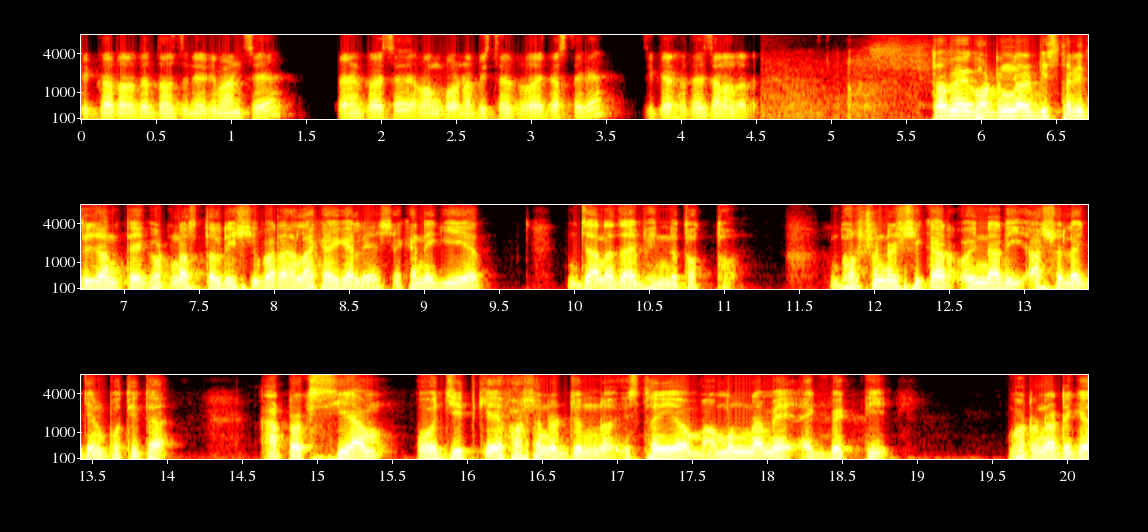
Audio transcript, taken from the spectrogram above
বিজ্ঞ আদালতে দশ দিনের রিমান্ড চেয়ে প্রেরণ করেছে এবং ঘটনা বিস্তারিত তাদের কাছ থেকে জিজ্ঞাসাবাদে জানা যাবে। তবে ঘটনার বিস্তারিত জানতে ঘটনাস্থল ঋষিপাড়া এলাকায় গেলে সেখানে গিয়ে জানা যায় ভিন্ন তথ্য। ধর্ষণের শিকার ওই নারী আসলে একজন পতিতা। আটক সিয়াম ও জিতকে ফাঁসানোর জন্য স্থানীয় মামুন নামে এক ব্যক্তি ঘটনাটিকে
